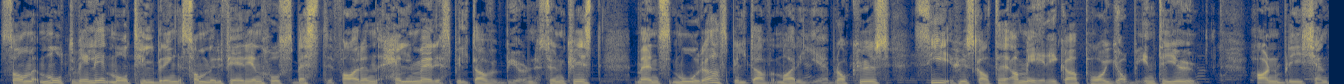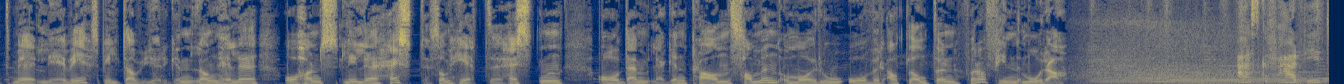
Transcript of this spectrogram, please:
som motvillig må tilbringe sommerferien hos bestefaren Helmer, spilt av Bjørn Sundquist, mens mora, spilt av Marie Blokhus, sier hun skal til Amerika på jobbintervju. Han blir kjent med Levi, spilt av Jørgen Langhelle, og hans lille hest, som heter Hesten, og de legger en plan sammen om å ro over Atlanteren for å finne mora. Jeg skal fære dit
